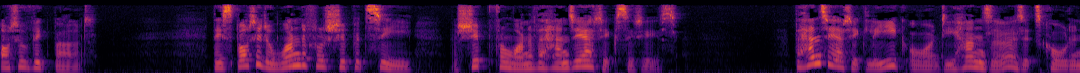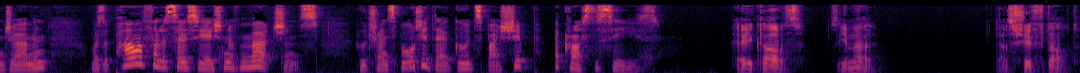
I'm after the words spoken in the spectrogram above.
Otto Wigbald. They spotted a wonderful ship at sea, a ship from one of the Hanseatic cities. The Hanseatic League, or Die Hanse as it's called in German, was a powerful association of merchants who transported their goods by ship across the seas. Hey Klaus, sieh mal. Das Schiff dort.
